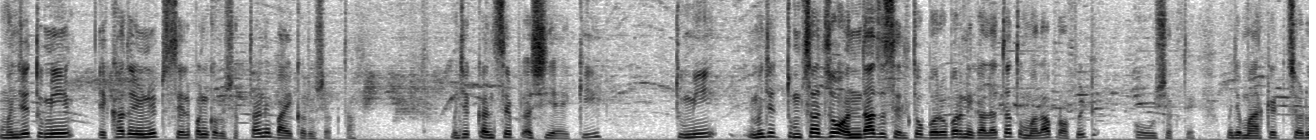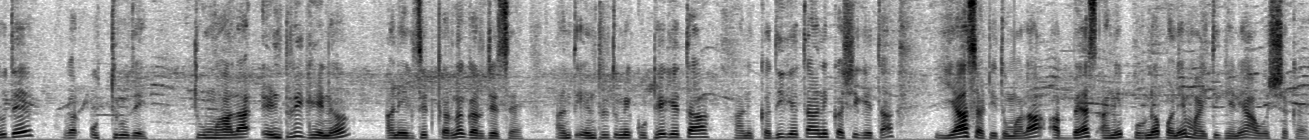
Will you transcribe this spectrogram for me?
म्हणजे तुम्ही एखादं युनिट सेल पण करू शकता आणि बाय करू शकता. म्हणजे कन्सेप्ट अशी आहे की तुम्ही म्हणजे तुमचा जो अंदाज असेल तो बरोबर निघाला तर तुम्हाला प्रॉफिट होऊ शकते. म्हणजे मार्केट चढू दे अगर उतरू दे. तुम्हाला एंट्री घेणं आणि एक्झिट करणं गरजेचं आहे. आणि ती एंट्री तुम्ही कुठे घेता आणि कधी घेता आणि कशी घेता यासाठी तुम्हाला अभ्यास आणि पूर्णपणे माहिती घेणे आवश्यक आहे.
